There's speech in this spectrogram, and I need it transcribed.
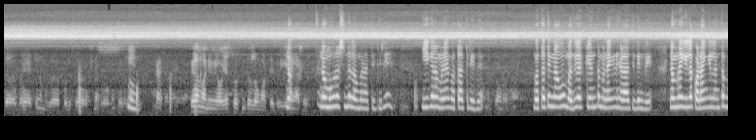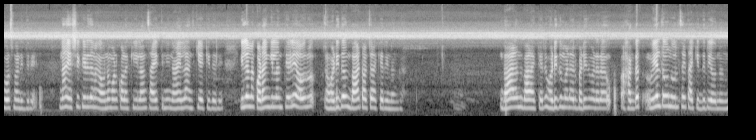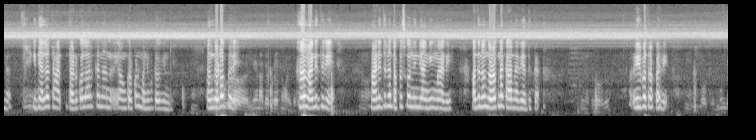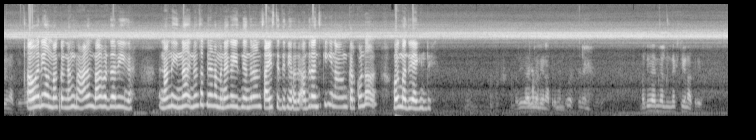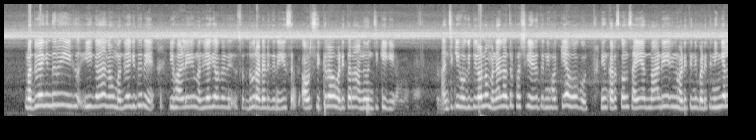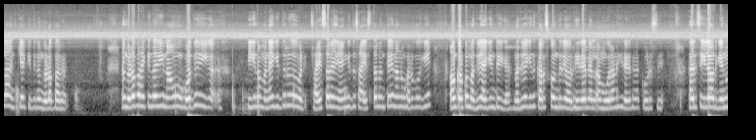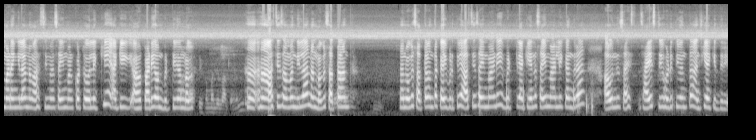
ಅಂತ ಭಯ ಐತಿ ನಮ್ಗೆ ಪೊಲೀಸರು ರಕ್ಷಣೆ ಕೊಡ್ಬೇಕಂತ ಹೇಳಿದ್ರು. ಹೇಳಮ್ಮ ನೀವು ಎಷ್ಟು ವರ್ಷದಿಂದ ಲವ್ ಮಾಡ್ತಾ ಇದ್ರಿ ಏನಾಗ್ತದೆ ನಾವು ಮೂರು ವರ್ಷದಿಂದ ಲವ್ ಮಾಡತ್ತಿದ್ದೀರಿ ಈಗ ನಮ್ಮ ಮನ್ಯಾಗ ಗೊತ್ತಾತ್ರಿ ಇದು. ಗೊತ್ತಾತ್ರಿ ನಾವು ಮದುವೆ ಅಕ್ಕಿ ಅಂತ ಮನ್ಯಾಗಿಂದ ಹೇಳತ್ತಿದ್ದೀನಿ ರೀ ನಮ್ಮ ಮನ್ಯಾಗ ಇಲ್ಲ ಕೊಡಂಗಿಲ್ಲ ಅಂತ ಫೋರ್ಸ್ ಮಾಡಿದ್ರಿ ನಾ ಎಷ್ಟು ಕೇಳಿದೆ ನಂಗೆ ಅವನ ಮಾಡ್ಕೊಳಕ್ಕೆ ಇಲ್ಲ ಅಂತ ಸಾಯ್ತೀನಿ ನಾ ಇಲ್ಲ ಅಂಜಿಕೆ ಹಾಕಿದೆ ರೀ ಇಲ್ಲ ನಾ ಕೊಡಂಗಿಲ್ಲ ಅಂತೇಳಿ ಅವರು ಹೊಡಿದೊಂದು ಭಾಳ ಟಾರ್ಚರ್ ಹಾಕ್ಯಾರಿ ನಂಗೆ. ಭಾಳ ಅಂದ್ರೆ ಭಾಳ ಹಾಕ್ಯಾರಿ ಹೊಡಿದು ಮಾಡ್ಯಾರ, ಬಡಿದು ಮಾಡ್ಯಾರ. ಹಗ್ಗ ವೇಲ್ ತೊಗೊಂಡು ಹುಲ್ ಸಹಿತ ಹಾಕಿದ್ರಿ ಅವ್ರು ನನಗೆ. ಇದನ್ನೆಲ್ಲ ತಡ್ಕೊಲಾರ್ಕ ನಾನು ಅವ್ನು ಕರ್ಕೊಂಡು ಮನೆ ಬಿಟ್ಟು ಹೋಗಿನಿ ರೀ ನಮ್ಮ ದೊಡ್ಡಪ್ಪ ರೀ ಹಾಂ, ಮಾಡಿದ್ರಿ. ಮಾಡಿದ್ರೆ ನಾ ತಪ್ಪಿಸ್ಕೊಂಡಿನಿ ಹಂಗೆ ಹಿಂಗೆ ಮಾಡಿ. ಅದು ನಮ್ಮ ದೊಡ್ಡಪ್ಪನ ಕಾರಣ ರೀ ಅದಕ್ಕೆ ವೀರಭದ್ರಪ್ಪ ರೀ. ಅವ ರೀ ಅವ್ನ ಮಕ್ಳು. ನಂಗೆ ಭಾಳ ಅಂದ್ರೆ ಭಾಳ ಹೊಡೆದಾರಿ ಈಗ. ನಾನು ಇನ್ನ, ಇನ್ನೊಂದು ಸ್ವಲ್ಪ ದಿನ ನಮ್ಮ ಮನ್ಯಾಗ ಇದ್ನಿ ಅಂದ್ರೆ ನಾನು ಸಾಯಿಸ್ತಿದ್ದೀನಿ ಅವ್ರು. ಅದ್ರ ಅಂಜಿಕೆಗೆ ನಾವು ಅವ್ನ ಕರ್ಕೊಂಡು ಹೋಗಿ ಮದುವೆ ಆಗಿನಿ ರೀ ಮದುವೆ ಮದುವೆ ಆಗಿಂದ್ರು ಈಗ ಈಗ ನಾವು ಮದ್ವೆ ಆಗಿದ್ದೀರಿ. ಈ ಹೊಳ್ಳಿ ಮದ್ವೆ ಆಗಿ ದೂರ ಸ ಅವ್ರು ಸಿಕ್ಕರ ಹೊಡಿತಾರ ಅನ್ನೋ ಅಂಜಿಕೆಗೆ. ಅಂಜಿಕೆಗೆ ಹೋಗಿದ್ದೀರಿ. ಅವ್ರು ನಮ್ಮ ಮನ್ಯಾಗಾದ್ರೂ ಫಸ್ಟ್ಗೆ ಹೇಳಿದ್ರಿ ನೀವು ಹೊಕ್ಕೆ ಹೋಗು. ನೀನು ಕರೆಸ್ಕೊಂಡು ಸೈ ಅದು ಮಾಡಿ, ನೀನು ಹೊಡಿತೀನಿ, ಬಡಿತೀನಿ. ಹಿಂಗೆಲ್ಲ ಅಂಜಿಕೆ ಹಾಕಿದ್ರಿ ನಮ್ಮ ದೊಡ್ಡಪ್ಪರ. ನಮ್ಮ ದೊಡ್ಡಪ್ಪರ ಹಾಕಿಂದ ನಾವು ಹೋದ್ವಿ ಈಗ. ಈಗ ನಮ್ಮ ಮನ್ಯಾಗಿದ್ರು ಹೊಡಿ ಸಾಯಿಸ್ತಾರ ಹೆಂಗಿದ್ದು ಸಾಯಿಸ್ತಾರ ಅಂತೇಳಿ ನಾನು ಹೊರಗೆ ಹೋಗಿ ಅವ್ನು ಕರ್ಕೊಂಡು ಮದ್ವೆ ಆಗಿನ ಈಗ. ಮದುವೆ ಆಗಿಂದ ಕರೆಸ್ಕೊಂಡ್ರಿ ಅವ್ರು ಹಿರಿಯರನ್ನೆಲ್ಲ ಮೂರಣ್ಣ ಹಿರಿಯರನ್ನೆಲ್ಲ ಕೂಡಿಸಿ. ಕರೆಸಿ, ಇಲ್ಲ ಅವ್ರಿಗೆ ಏನು ಮಾಡಂಗಿಲ್ಲ ನಮ್ಮ ಆಸ್ತಿ ಸೈನ್ ಮಾಡ್ಕೊಟ್ಟು ಹೋಗ್ಲಿಕ್ಕೆ ಆಕಿ ಅವ್ರ ಪಾಡಿ ಅವ್ನು ಬಿಡ್ತೀವಿ ನನ್ನ ಮಗಳು. ಹಾಂ ಹಾಂ, ಆಸ್ತಿ ಸಂಬಂಧ ಇಲ್ಲ ನನ್ನ ಮಗಳು ಸತ್ತಾಳಂತ ನನ್ನ ಮಗಳು ಸತ್ತಾಳಂತ ಕೈ ಬಿಡ್ತೀವಿ, ಆಸ್ತಿ ಸೈನ್ ಮಾಡಿ ಬಿಟ್ಟು ಆಕೆ ಏನೋ ಸೈನ್ ಮಾಡ್ಲಿಕ್ಕಂದ್ರೆ ಅವ್ರನ್ನ ಸಾಯಿಸ್, ಸಾಯಿಸ್ತೀವಿ, ಹೊಡಿತೀವಿ ಅಂತ ಅಂಜಿಕೆ ಹಾಕಿದ್ರಿ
